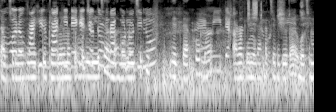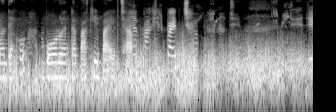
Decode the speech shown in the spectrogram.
তার জন্য একটু পাখির মতো করে দিয়েছে। আর তোমরা বলছে কি যে দেখো মা আমাকে এনে দেখাচ্ছে ভিডিওটা আর বলছে মা দেখো বড় একটা পাখির পায়ের ছাপ। হ্যাঁ পাখির পায়ের ছাপ এখানে আছে। যে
